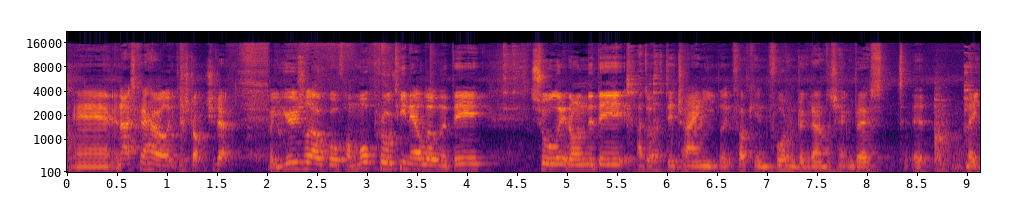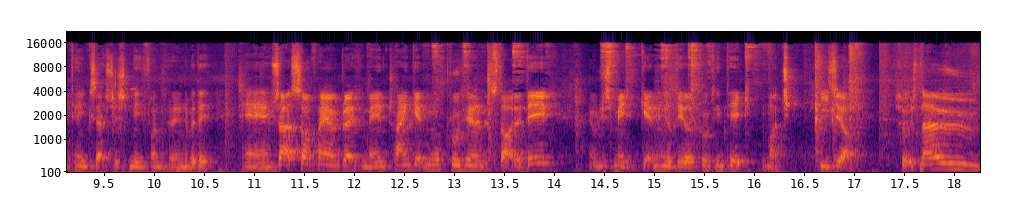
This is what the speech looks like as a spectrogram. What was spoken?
um, and that's kind of how I like to structure it. But usually I'll go for more protein earlier in the day, so later on the day I don't have to try and eat like fucking 400 grams of chicken breast at night time because that's just no fun for anybody. Um, so that's something I would recommend. Try and get more protein at the start of the day. It will just make getting your daily protein take much easier. So it's now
